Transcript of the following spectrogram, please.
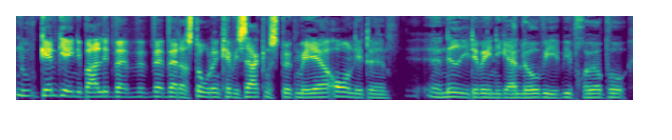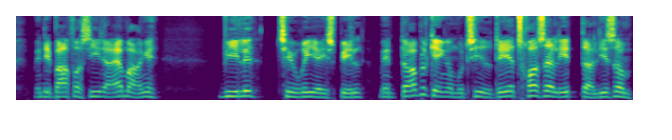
nu gengiver jeg egentlig bare lidt, hvad, hvad, hvad der stod. Den kan vi sagtens stykke mere ordentligt øh, øh, ned i. Det vil jeg egentlig gerne love, vi, vi prøver på. Men det er bare for at sige, at der er mange vilde teorier i spil. Men dobbeltgængermotivet, det er trods alt et, der ligesom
